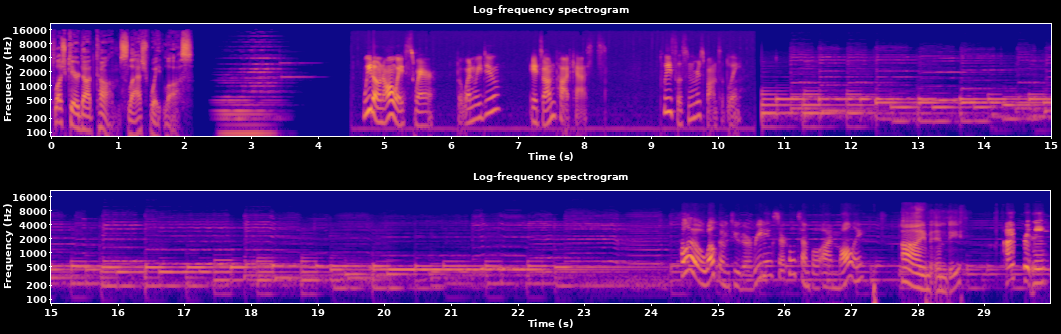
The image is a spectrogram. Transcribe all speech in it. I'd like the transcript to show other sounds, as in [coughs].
plushcare.com slash weight loss. We don't always swear, but when we do, it's on podcasts. Please listen responsibly. Hello, welcome to the Reading Circle Temple. I'm Molly, I'm Indy. I'm Brittany.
